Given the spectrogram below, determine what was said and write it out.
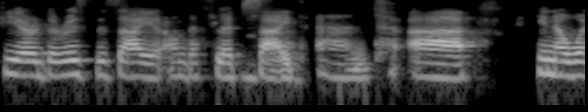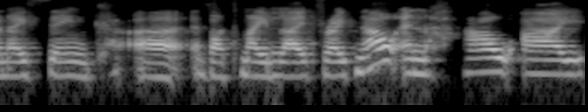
fear there is desire on the flip mm-hmm. side and uh, you know when i think uh, about my life right now and how i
